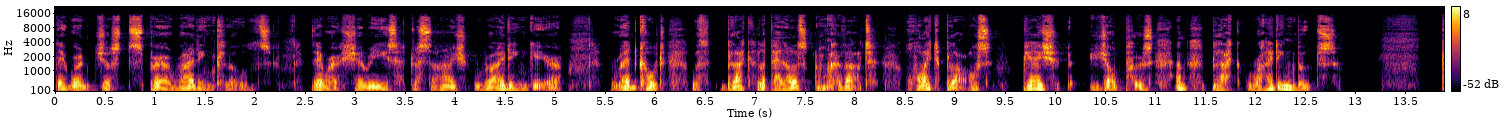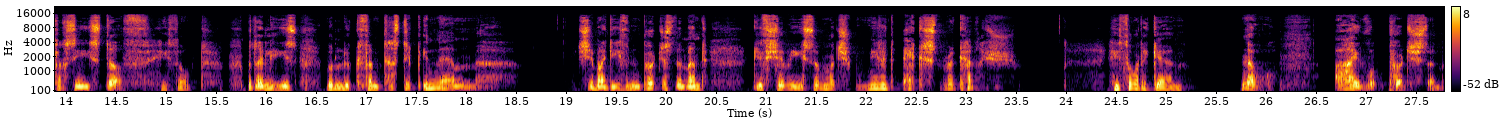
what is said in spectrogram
they weren't just spare riding clothes. They were Cherie's dressage riding gear. Red coat with black lapels and cravat, white blouse, beige jumpers, and black riding boots. Classy stuff, he thought, but Elise will look fantastic in them. She might even purchase them and give Cherie some much needed extra cash. He thought again. No, I will purchase them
